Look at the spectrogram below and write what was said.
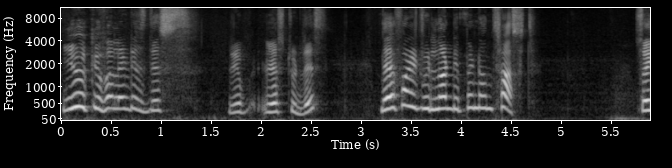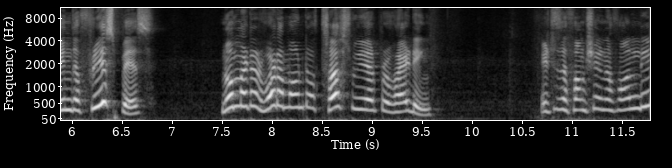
u equivalent is this raised to this therefore, it will not depend on thrust. So, in the free space no matter what amount of thrust we are providing it is a function of only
